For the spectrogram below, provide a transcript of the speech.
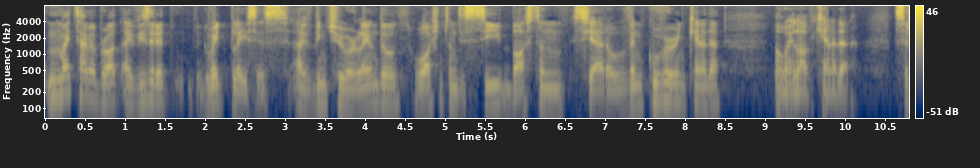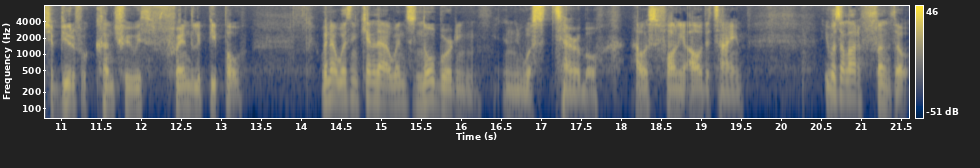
In my time abroad, I visited great places. I've been to Orlando, Washington, D.C., Boston, Seattle, Vancouver in Canada. Oh, I love Canada. Such a beautiful country with friendly people. When I was in Canada, I went snowboarding and it was terrible. I was falling all the time. It was a lot of fun though.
